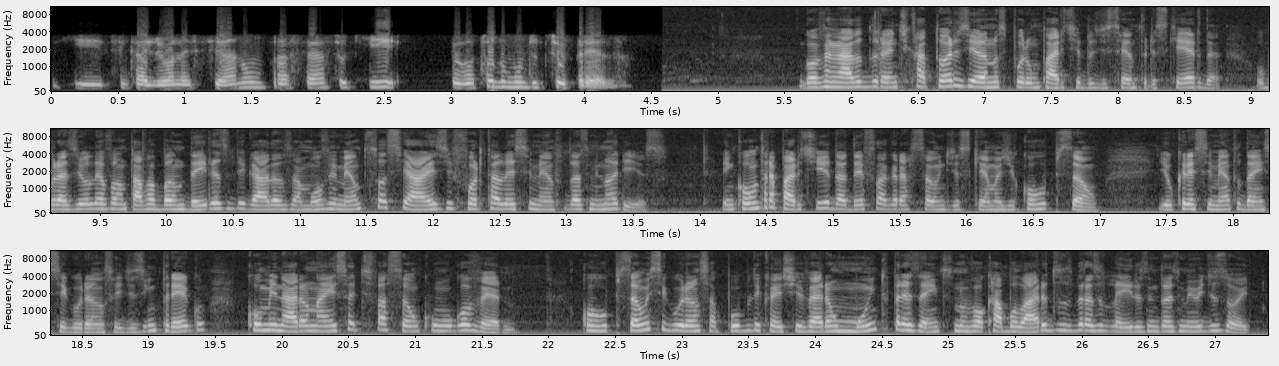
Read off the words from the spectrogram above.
e que se encadeou nesse ano, um processo que pegou todo mundo de surpresa. Governado durante 14 anos por um partido de centro-esquerda, o Brasil levantava bandeiras ligadas a movimentos sociais e fortalecimento das minorias. Em contrapartida, a deflagração de esquemas de corrupção e o crescimento da insegurança e desemprego culminaram na insatisfação com o governo. Corrupção e segurança pública estiveram muito presentes no vocabulário dos brasileiros em 2018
